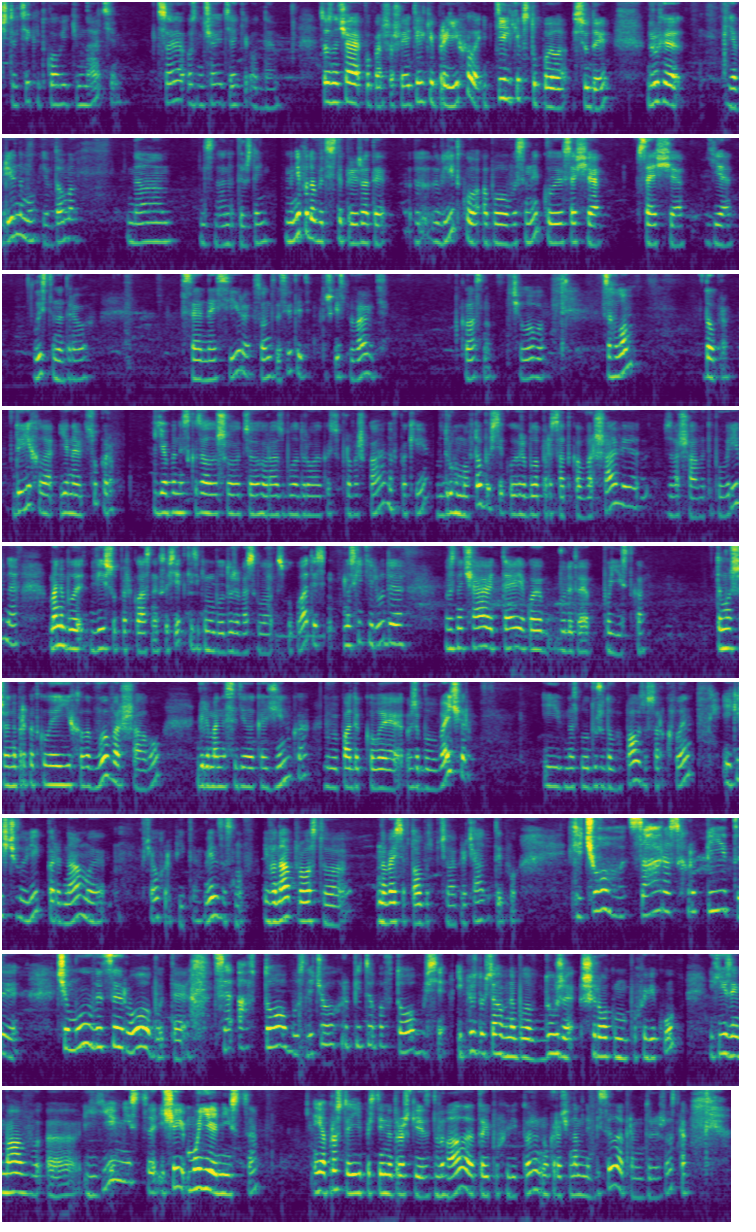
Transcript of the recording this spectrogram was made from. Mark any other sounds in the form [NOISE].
бачите в цій квітковій кімнаті, це означає тільки одне. Це означає, по-перше, що я тільки приїхала і тільки вступила сюди. Друге, я в Рівному, я вдома на не знаю, на тиждень. Мені подобається сюди приїжджати е, влітку або восени, коли все ще, все ще є листя на деревах. Все не сіре, сонце світить, пташки співають. Класно, чолово. Загалом добре. Доїхала, є навіть супер. Я би не сказала, що цього разу була дорога якась суперважка, навпаки. В другому автобусі, коли вже була пересадка в Варшаві, з Варшави, типу в Рівне, у мене були дві суперкласних сусідки, з якими було дуже весело спілкуватися. Наскільки люди визначають те, якою буде твоя поїздка? Тому що, наприклад, коли я їхала в Варшаву, біля мене сиділа якась жінка. Був випадок, коли вже був вечір, і в нас була дуже довга пауза, 40 хвилин. І якийсь чоловік перед нами почав хропіти. Він заснув. І вона просто на весь автобус почала кричати: типу, для чого зараз хропіти? Чому ви це робите? Це автобус. Для чого хропіти в автобусі? І плюс до всього вона була в дуже широкому пуховіку, який займав е, її місце і ще й моє місце. Я просто її постійно трошки здвигала, той пуховік теж. Ну, коротше, вона мене бісила, прям дуже жорстко.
